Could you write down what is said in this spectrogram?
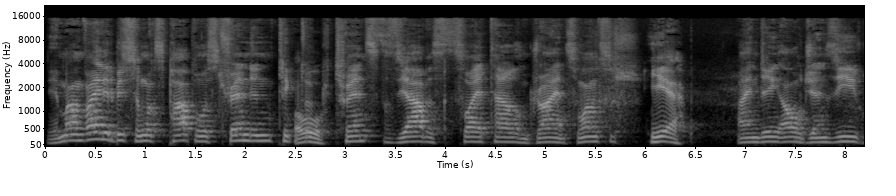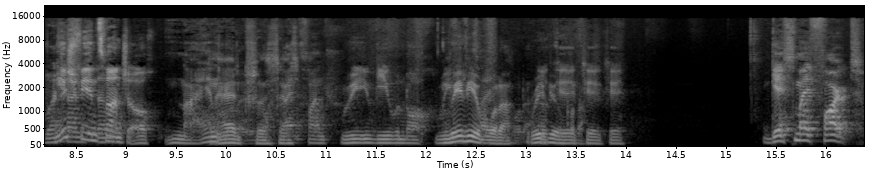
Wir machen weiter ein bisschen was Papos Trending, TikTok Oh. Trends des Jahres 2023. Yeah. Ein Ding auch, Gen Z. Nicht wahrscheinlich 24 auch. Dann, nein, Ja, ja, das ist- 23 Review noch. Review, Zeit, Bruder. Review, Okay, Bruder. okay, okay. Guess my fart.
